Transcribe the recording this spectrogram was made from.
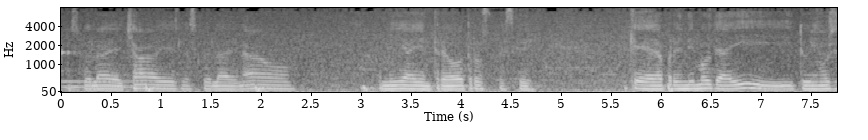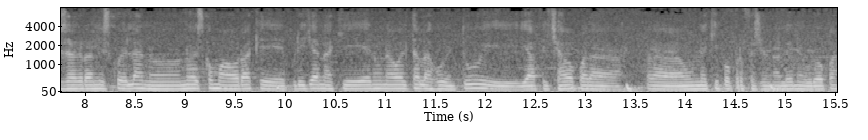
la escuela de Chávez, la escuela de Nao, mía y entre otros, pues que, que aprendimos de ahí y tuvimos esa gran escuela. No, no es como ahora que brillan aquí en una vuelta a la juventud y ya fichado para, para un equipo profesional en Europa.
